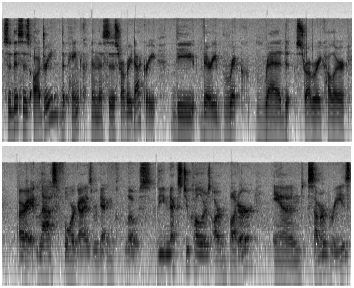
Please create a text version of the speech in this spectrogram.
So this is Audrey, the pink, and this is Strawberry Daiquiri, the very brick red strawberry color. All right, last four guys, we're getting close. The next two colors are Butter and Summer Breeze.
